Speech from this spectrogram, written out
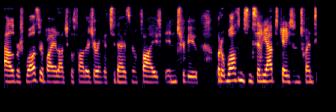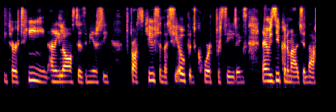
Albert was her biological father during a 2005 interview, but it wasn't until he abdicated in 2013 and he lost his immunity to prosecution that she opened court proceedings. Now, as you can imagine, that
